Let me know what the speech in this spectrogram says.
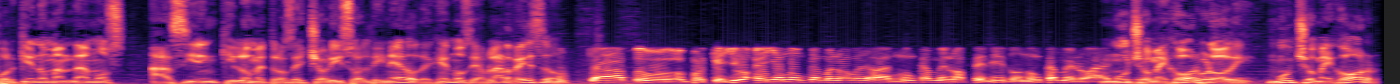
¿por qué no mandamos a 100 kilómetros de chorizo el dinero? Dejemos de hablar de eso. Ah, porque yo, ella nunca me lo ha, nunca me lo ha pedido, nunca me lo ha Mucho mejor, Brody, mucho mejor.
